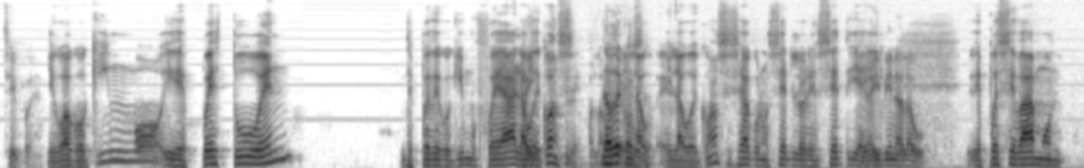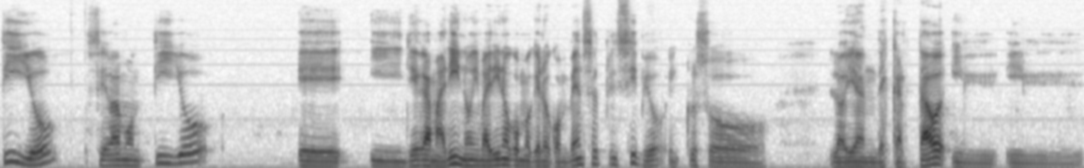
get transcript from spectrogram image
Sí, pues. Llegó a Coquimbo y después estuvo en. Después de Coquimbo fue a la U de Conce. La U de Conce. En la U de Conce se va a conocer Lorenzetti y, ahí, viene a la U. Después se va a Montillo, se va a Montillo eh, y llega Marino. Y Marino como que lo convence al principio, incluso lo habían descartado y, y,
